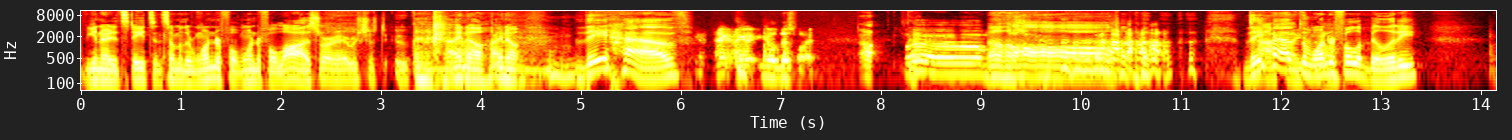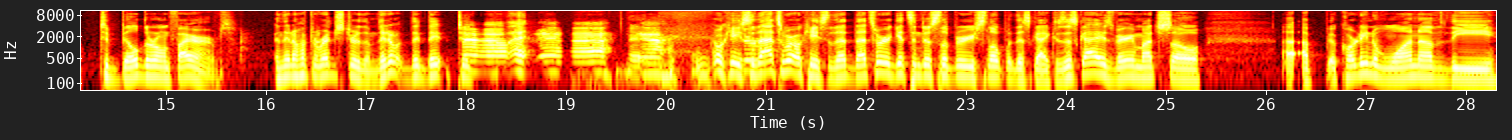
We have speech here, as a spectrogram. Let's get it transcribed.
the united states and some of their wonderful wonderful laws Sorry, I was just oogling. i know i know they have I, I gotta go this way. Uh, Boom. Oh, They Tack have like- the wonderful ability to build their own firearms, and they don't have to register them. They don't. They, they to Uh, uh, yeah. okay. So that's where okay. So that that's where it gets into a slippery slope with this guy because this guy is very much so. uh, uh, according to one of the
